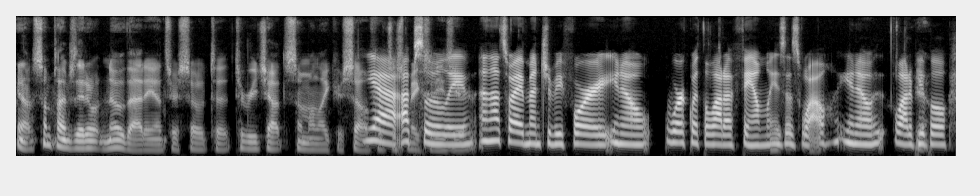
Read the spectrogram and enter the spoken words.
you know, sometimes they don't know that answer. So to, to reach out to someone like yourself. Yeah, absolutely. And that's why I mentioned before, you know, work with a lot of families as well. You know, a lot of people, yeah.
